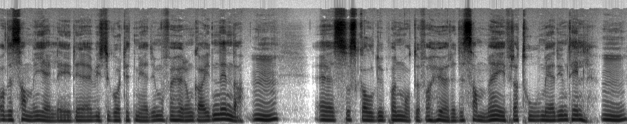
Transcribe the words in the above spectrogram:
og det samme gjelder eh, hvis du går til et medium og får høre om guiden din. da. Mm. Eh, så skal du på en måte få høre det samme fra to medium til. Mm.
